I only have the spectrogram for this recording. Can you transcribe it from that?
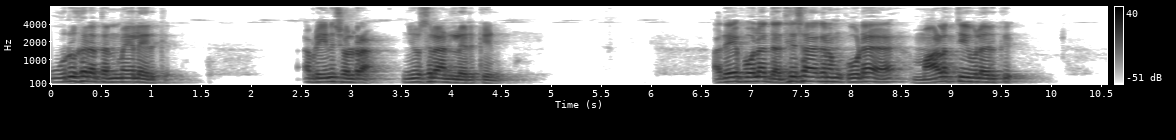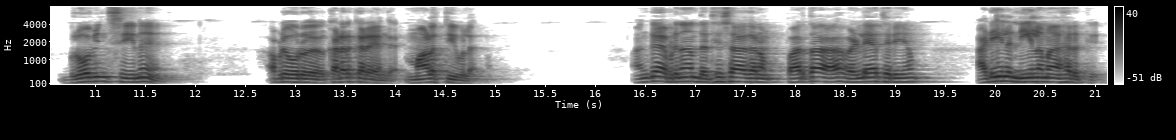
உருகிற தன்மையில் இருக்குது அப்படின்னு சொல்கிறான் நியூசிலாண்டில் இருக்குன்னு. அதே போல் ததிசாகரம் கூட மாலத்தீவில் இருக்குது குளோவின்சின்னு அப்படி ஒரு கடற்கரை அங்கே மாலத்தீவில். அங்கே அப்படி தான் ததிசாகரம். பார்த்தா வெள்ளையாக தெரியும். அடியில் நீளமாக இருக்குது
